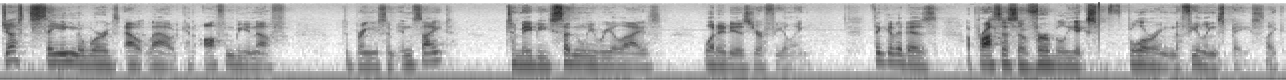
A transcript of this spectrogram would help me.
Just saying the words out loud can often be enough to bring you some insight, to maybe suddenly realize what it is you're feeling. Think of it as a process of verbally exploring the feeling space. Like,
